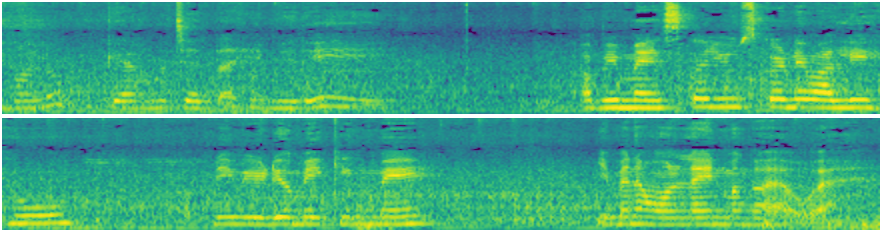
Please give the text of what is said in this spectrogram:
बोलो, क्या हो जाता है मेरे? अभी मैं इसका यूज़ करने वाली हूँ, अपनी वीडियो मेकिंग में। ये मैंने ऑनलाइन मंगाया हुआ है।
